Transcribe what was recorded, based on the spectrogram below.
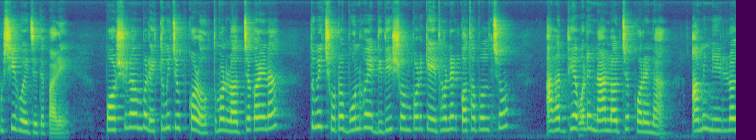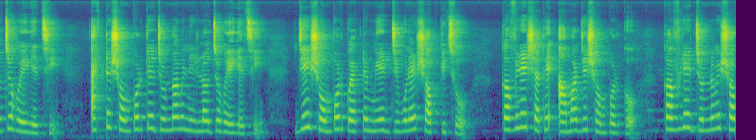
খুশি হয়ে যেতে পারে। পরশুরাম বলে, তুমি চুপ করো, তোমার লজ্জা করে না? তুমি ছোট বোন হয়ে দিদির সম্পর্কে এ ধরনের কথা বলছো? আরাধ্যা বলে, না, লজ্জা করে না। আমি নির্লজ্জ হয়ে গেছি। একটা সম্পর্কের জন্য আমি নির্লজ্জ হয়ে গেছি। যেই সম্পর্ক একটা মেয়ের জীবনের সব কিছু কবিরের সাথে আমার যে সম্পর্ক। কবিরের জন্য আমি সব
